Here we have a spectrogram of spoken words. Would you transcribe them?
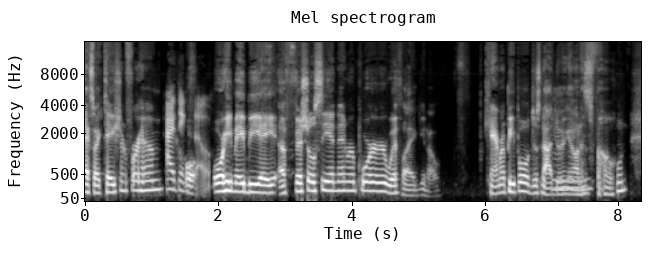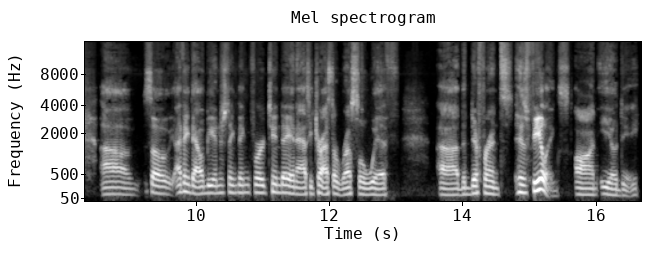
expectation for him. I think or, so. Or he may be a official CNN reporter with like you know camera people, just not doing it on his phone. Um, so I think that would be an interesting thing for Tunde, and as he tries to wrestle with uh, the different his feelings on EOD.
